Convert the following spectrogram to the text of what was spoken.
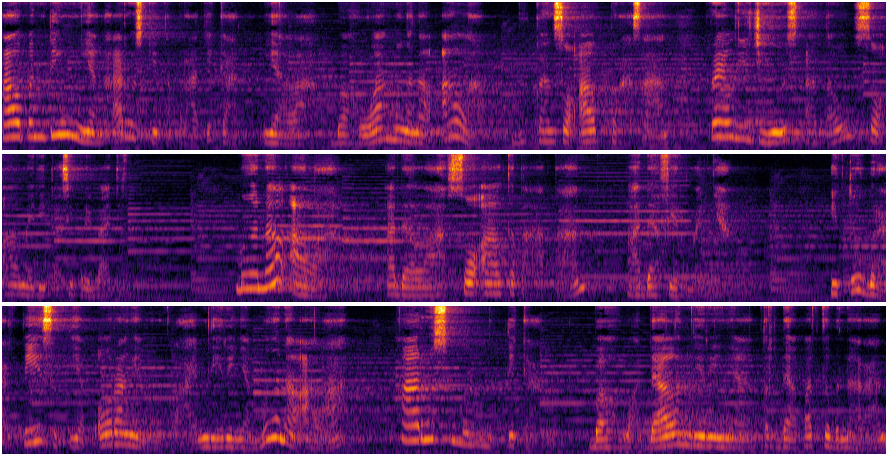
Hal penting yang harus kita perhatikan ialah bahwa mengenal Allah bukan soal perasaan religius atau soal meditasi pribadi. Mengenal Allah adalah soal ketaatan pada firman-Nya. Itu berarti setiap orang yang mengklaim dirinya mengenal Allah harus membuktikan bahwa dalam dirinya terdapat kebenaran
